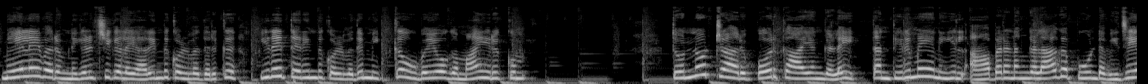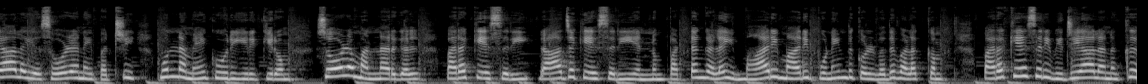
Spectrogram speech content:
மேலே வரும் நிகழ்ச்சிகளை அறிந்து கொள்வதற்கு இதை தெரிந்து கொள்வது மிக்க உபயோகமாயிருக்கும். தொன்னூற்றாறு போர் காயங்களை தன் திருமேனியில் ஆபரணங்களாக பூண்ட விஜயாலய சோழனை பற்றி முன்னமே கூறியிருக்கிறோம். சோழ மன்னர்கள் பரகேசரி ராஜகேசரி என்னும் பட்டங்களை மாறி மாறி புனைந்து கொள்வது வழக்கம். பரகேசரி விஜயாலனுக்கு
